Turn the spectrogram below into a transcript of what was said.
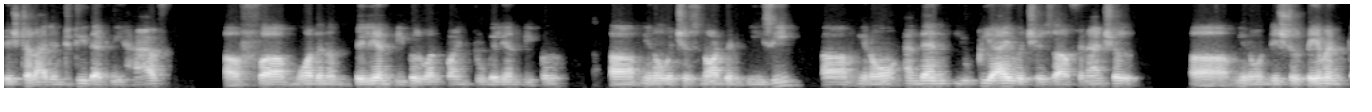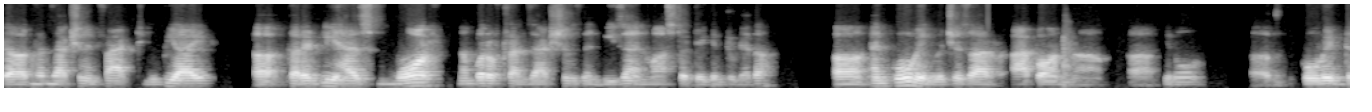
digital identity that we have of uh, more than a billion people, 1.2 billion people, uh, you know, which has not been easy, um, you know, and then UPI, which is a financial, uh, you know, digital payment uh, transaction. In fact, UPI uh, currently has more number of transactions than Visa and Master taken together. Uh, and CoWIN, which is our app on, you know, um, COVID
